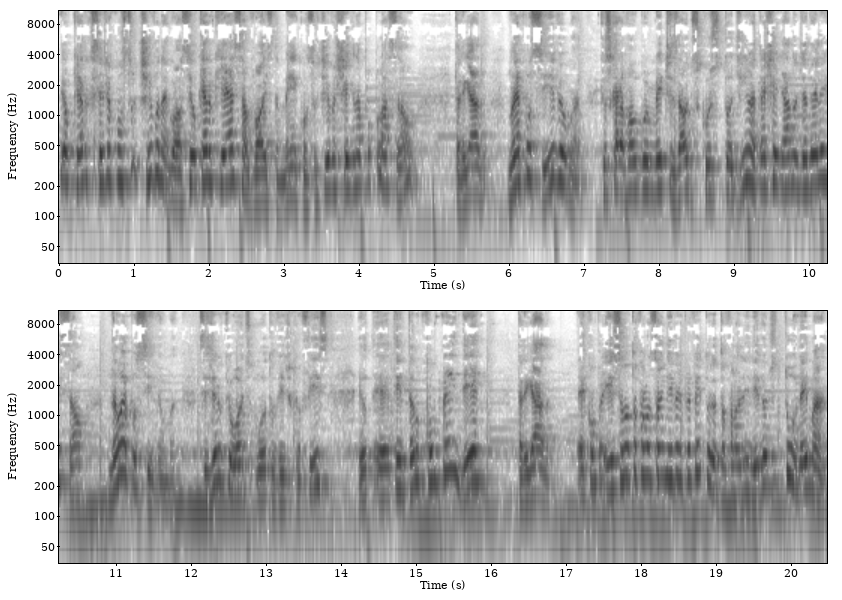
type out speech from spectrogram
eu quero que seja construtivo o negócio. Eu quero que essa voz também, construtiva, chegue na população, tá ligado? Não é possível, mano, que os caras vão gourmetizar o discurso todinho até chegar no dia da eleição. Não é possível, mano. Vocês viram que o outro, o outro vídeo que eu fiz, eu é, tentando compreender, tá ligado? É, isso eu não tô falando só em nível de prefeitura, eu tô falando em nível de tudo, hein, mano?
